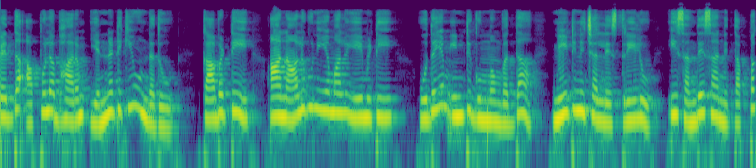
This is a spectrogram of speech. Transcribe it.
పెద్ద అప్పుల భారం ఎన్నటికీ ఉండదు. కాబట్టి ఆ నాలుగు నియమాలు ఏమిటి? ఉదయం ఇంటి గుమ్మం వద్ద నీటిని చల్లే స్త్రీలు ఈ సందేశాన్ని తప్పక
